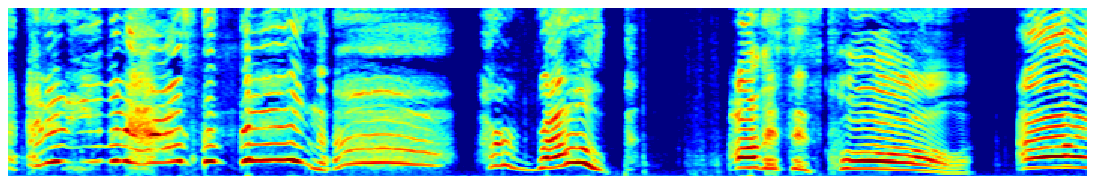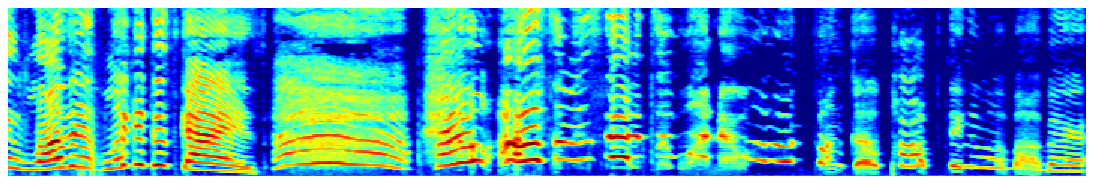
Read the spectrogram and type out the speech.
And it even has the thing! Her rope! Oh, this is cool! Oh, I love it! Look at this, guys! How awesome is that? It's a Wonder Woman Funko Pop thingamabobber.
